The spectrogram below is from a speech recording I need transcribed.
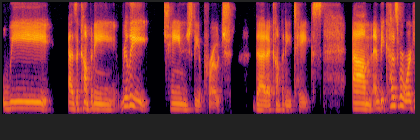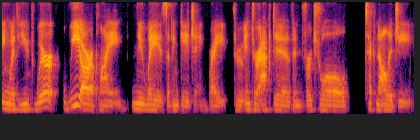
we as a company really change the approach that a company takes. Um, and because we're working with youth, we're we are applying new ways of engaging, right? Through interactive and virtual technology.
